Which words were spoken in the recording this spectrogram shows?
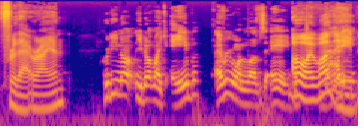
for that, Ryan? Who do you not? You don't like Abe? Everyone loves Abe. Oh, I love Maddie? Abe.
